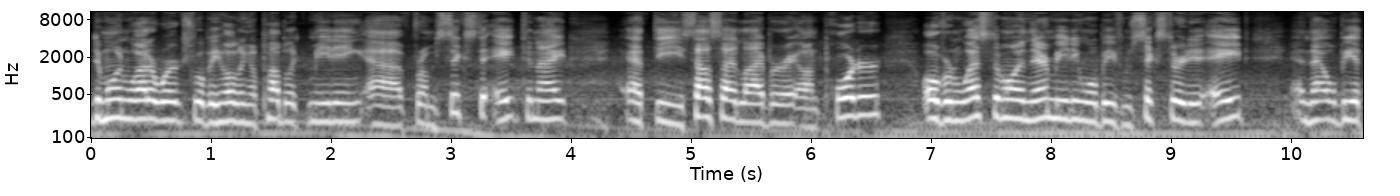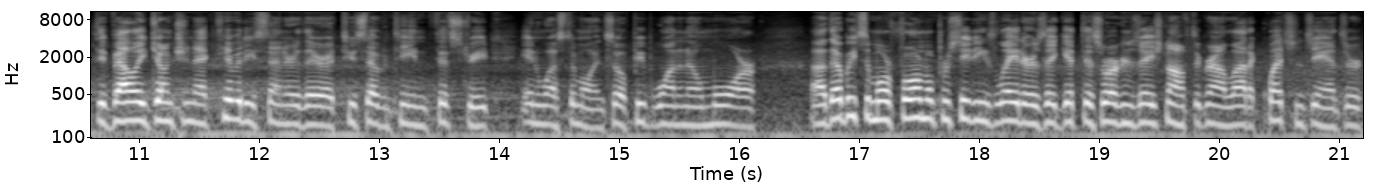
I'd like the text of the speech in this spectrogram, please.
Des Moines Waterworks will be holding a public meeting uh, from 6 to 8 tonight at the Southside Library on Porter. Over in West Des Moines, their meeting will be from 6.30 to 8, and that will be at the Valley Junction Activity Center there at 217 5th Street in West Des Moines. So if people want to know more, uh, there'll be some more formal proceedings later as they get this organization off the ground. A lot of questions to answer.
